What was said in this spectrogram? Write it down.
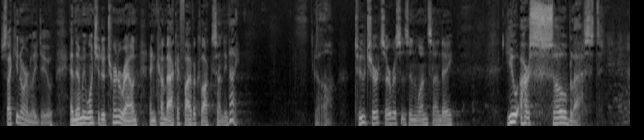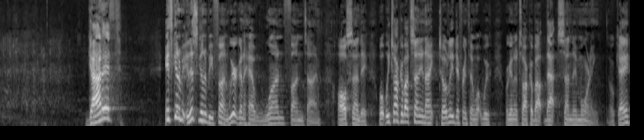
just like you normally do. And then we want you to turn around and come back at 5 o'clock Sunday night. Oh, two church services in one Sunday. You are so blessed. Got it? It's going to be, this is going to be fun. We're going to have one fun time all Sunday. What we talk about Sunday night, totally different than what we're, we're going to talk about that Sunday morning, okay?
